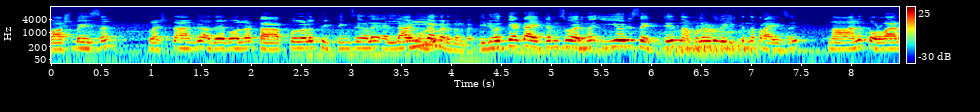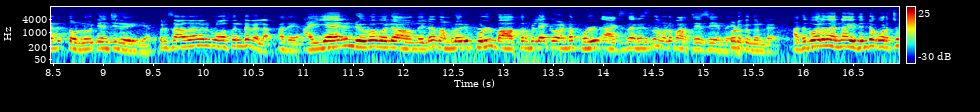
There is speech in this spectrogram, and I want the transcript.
wash basin flush tank അതേപോലെ ടാപ്പുകൾ ഫിറ്റിംഗ്സുകൾ എല്ലാം എല്ലാം വരുന്നുണ്ട്. ഇരുപത്തിയെട്ട് ഐറ്റംസ് വരുന്ന ഈ ഒരു സെറ്റ് നമ്മളിവിടെ വിൽക്കുന്ന പ്രൈസ് നാല് തൊള്ളായിരത്തി തൊണ്ണൂറ്റിയഞ്ച് രൂപയ്ക്ക്. ഒരു സാധാരണ ഒരു ക്ലോസിന്റെ വില. അതെ അയ്യായിരം രൂപ പോലും ആവുന്നില്ല. നമ്മളൊരു ഫുൾ ബാത്റൂമിലേക്ക് വേണ്ട ഫുൾ ആക്സസറീസ് നമ്മൾ പർച്ചേസ് ചെയ്യുന്നത്. കൊടുക്കുന്നുണ്ട്. അതുപോലെ തന്നെ ഇതിന്റെ കുറച്ച്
